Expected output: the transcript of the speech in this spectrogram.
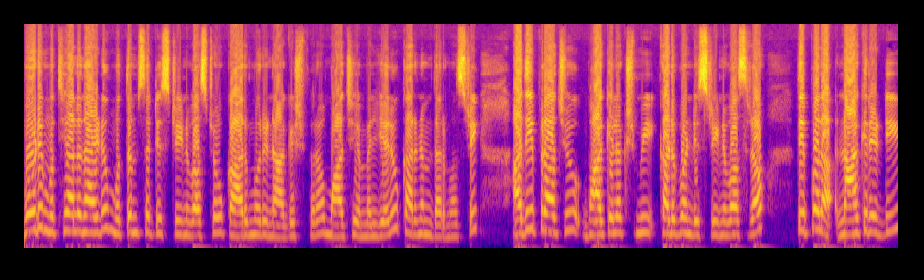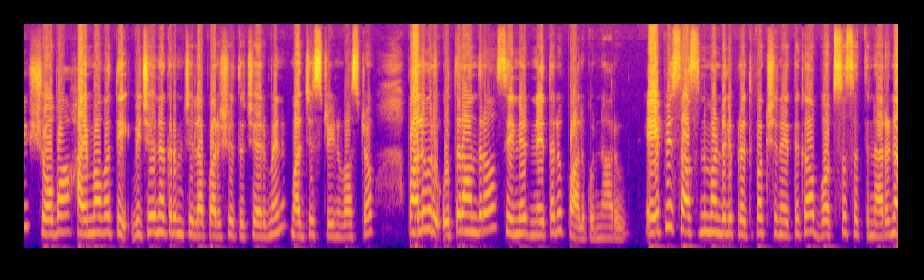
బోడి ముత్యాల నాయుడు ముత్తంశెట్టి శ్రీనివాసరావు కారుమూరి నాగేశ్వరరావు మాజీ ఎమ్మెల్యేలు కరణం ధర్మశ్రీ అదీప్ రాజు భాగ్యలక్ష్మి కడుబండి శ్రీనివాసరావు తిప్పల నాగిరెడ్డి శోభ హైమావతి విజయనగరం జిల్లా పరిషత్ చైర్మన్ మధ్య శ్రీనివాసరావు పలువురు ఉత్తరాంధ్ర సీనియర్ నేతలు పాల్గొన్నారు. ఏపీ శాసనమండలి ప్రతిపక్ష నేతగా బొత్స సత్యనారాయణ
